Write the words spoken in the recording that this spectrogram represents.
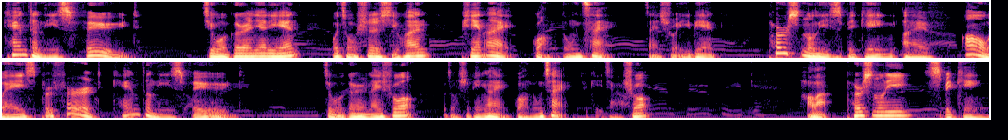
Cantonese food。就我个人而言，我总是喜欢偏爱广东菜。再说一遍，Personally speaking, I've always preferred Cantonese food。就我个人来说，我总是偏爱广东菜，就可以这样说。好了，Personally speaking，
